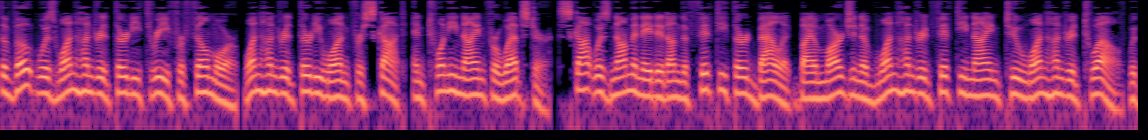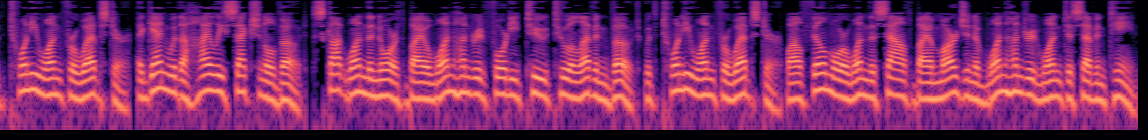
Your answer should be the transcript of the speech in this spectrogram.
The vote was 133 for Fillmore, 131 for Scott, and 29 for Webster. Scott was nominated on the 53rd ballot by a margin of 159 to 112 with 21 for Webster, again with a highly sectional vote. Scott won the North by a 142 to 11 vote with 21 for Webster, while Fillmore won the South by a margin of 101 to 17.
